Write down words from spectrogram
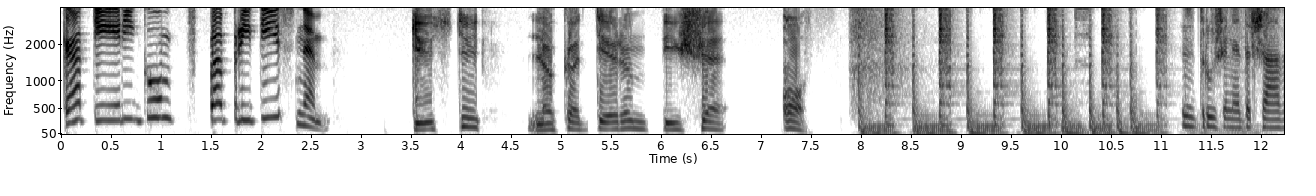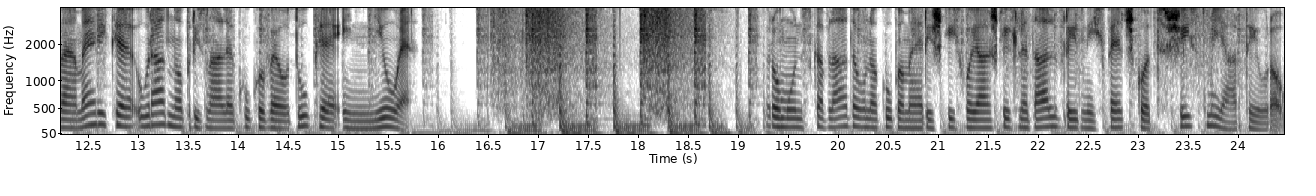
Kateri gumb pa pritisnem? Tisti, na katerem piše OF. Združene države Amerike uradno priznale Kukove otoke in Njue. Romunska vlada v nakup ameriških vojaških letal vrednih več kot 6 milijard evrov.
